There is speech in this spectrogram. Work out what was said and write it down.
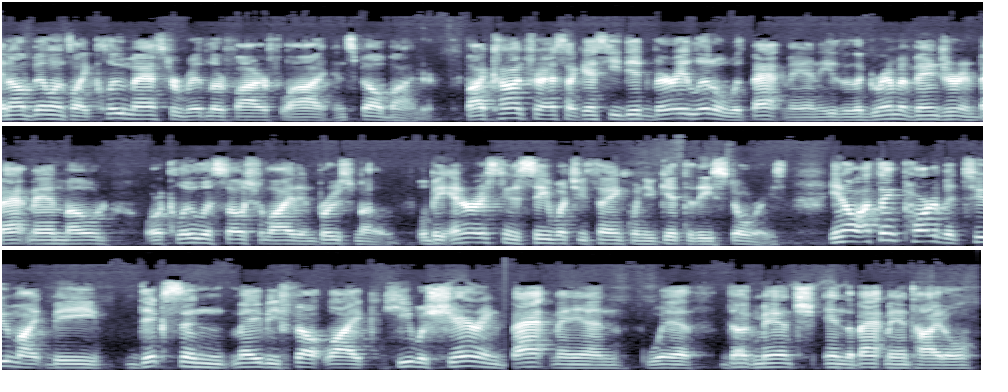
and on villains like Clue Master, Riddler, Firefly, and Spellbinder. By contrast, I guess he did very little with Batman, either the Grim Avenger in Batman mode or Clueless Socialite in Bruce mode. Will be interesting to see what you think when you get to these stories. You know, I think part of it too might be Dixon maybe felt like he was sharing Batman with Doug Moench in the Batman title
